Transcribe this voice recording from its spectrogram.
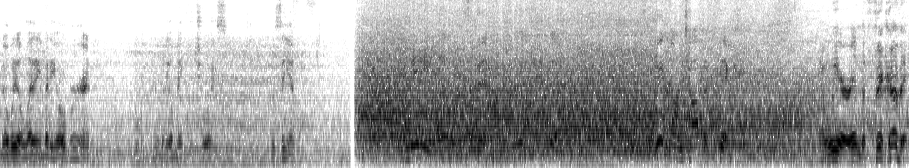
Nobody will let anybody over and nobody will make the choice. We'll see ya. Thick. Thick on top of thick. And we are in the thick of it.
